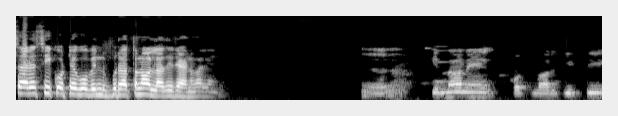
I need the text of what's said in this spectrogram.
ਸਰ ਅਸੀਂ ਕੋਟੇ ਗੋਬਿੰਦਪੁਰਾ ਧਨੌਲਾ ਦੇ ਰਹਿਣ ਵਾਲੇ ਹਾਂ। ਕਿੰਨਾ ਨੇ ਕੁੱਟਮਾਰ ਕੀਤੀ?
